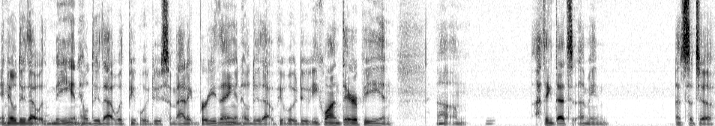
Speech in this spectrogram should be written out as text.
And he'll do that with me and he'll do that with people who do somatic breathing and he'll do that with people who do equine therapy. And um, i think that's i mean that's such a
